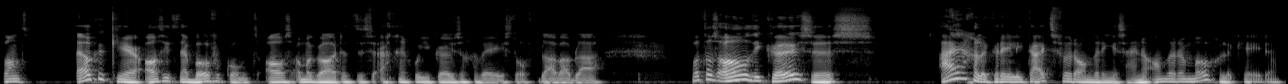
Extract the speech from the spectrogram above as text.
Want elke keer als iets naar boven komt, als oh my god, het is echt geen goede keuze geweest, of bla bla bla. Wat als al die keuzes eigenlijk realiteitsveranderingen zijn naar andere mogelijkheden?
